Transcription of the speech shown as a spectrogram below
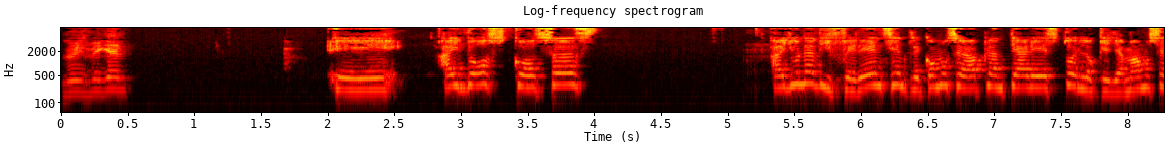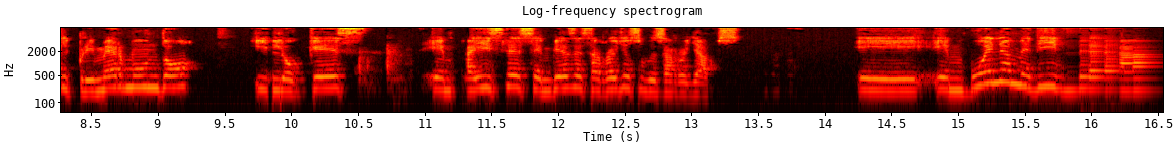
Luis Miguel. Eh, hay dos cosas. Hay una diferencia entre cómo se va a plantear esto en lo que llamamos el primer mundo y lo que es en países en vías de desarrollo subdesarrollados. Eh, en buena medida,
